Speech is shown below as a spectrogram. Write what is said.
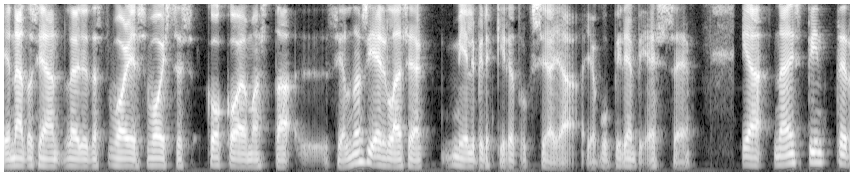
Ja nämä tosiaan löytyy tästä Warriors Voices-kokoelmasta. Siellä on tosi erilaisia mielipidekirjoituksia ja joku pidempi essee. Ja näissä Pinter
